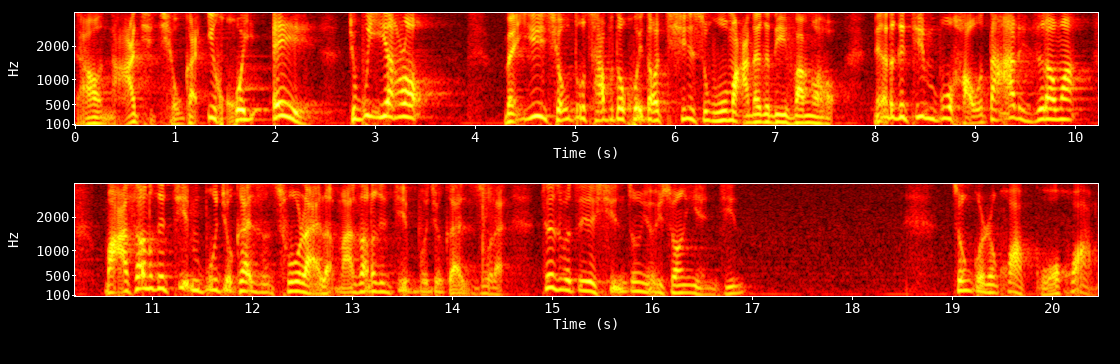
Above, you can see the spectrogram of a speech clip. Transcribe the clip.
然后拿起球杆一挥，哎，就不一样喽，每一球都差不多挥到七十五码那个地方哦，你看那个进步好大，你知道吗？马上那个进步就开始出来了，马上那个进步就开始出来，这是不是只有心中有一双眼睛？中国人画国画嘛，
